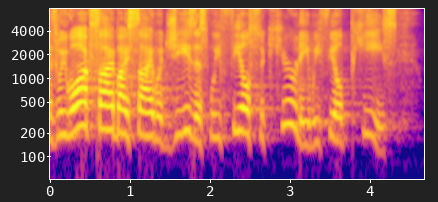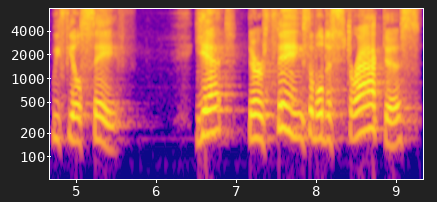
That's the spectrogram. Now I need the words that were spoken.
As we walk side by side with Jesus, we feel security, we feel peace, we feel safe. Yet, there are things that will distract us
